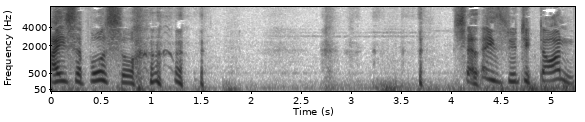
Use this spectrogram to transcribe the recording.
I suppose so shall I switch it on?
